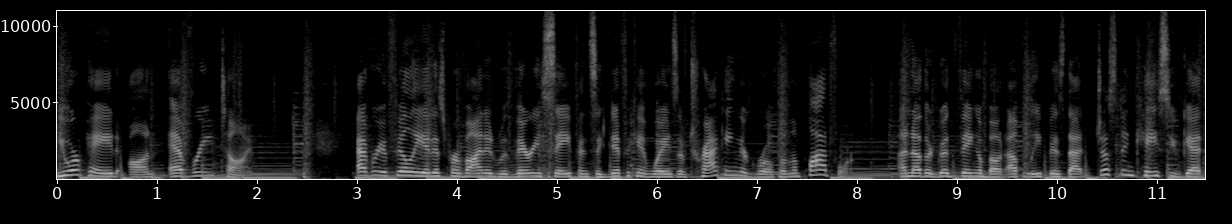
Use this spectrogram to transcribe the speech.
You are paid on every time. Every affiliate is provided with very safe and significant ways of tracking their growth on the platform. Another good thing about Upleap is that just in case you get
